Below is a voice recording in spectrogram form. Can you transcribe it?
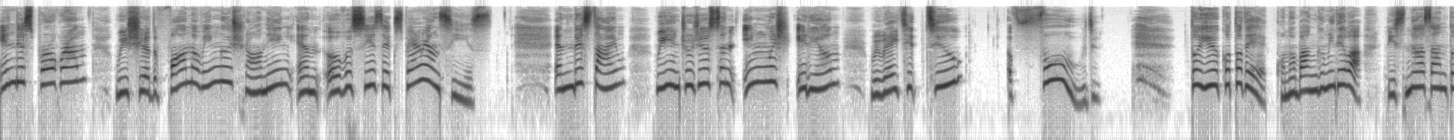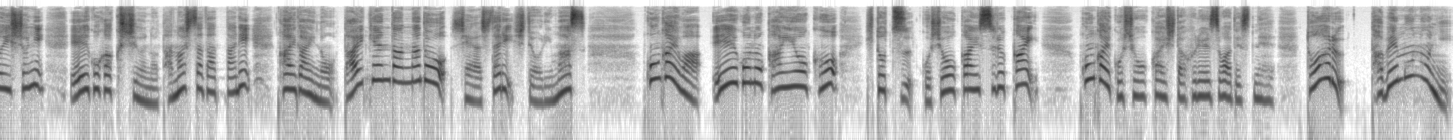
In this program, we share the fun of English learning and overseas experiences. And this time, we introduce an English idiom related to a food. ということで、この番組では、リスナーさんと一緒に英語学習の楽しさだったり、海外の体験談などをシェアしたりしております。今回は英語の慣用句を一つご紹介する回。今回ご紹介したフレーズはですね、とある食べ物に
